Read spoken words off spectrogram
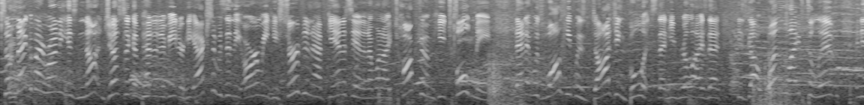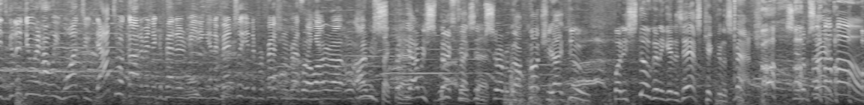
So Megabyte Ronnie is not just a competitive eater. He actually was in the army. He served in Afghanistan, and when I talked to him, he told me that it was while he was dodging bullets that he realized that he's got one life to live, and he's going to do it how he wants to. That's what got him into competitive eating and eventually into professional wrestling. Well, I, I, I, I respect respect, that. yeah, I respect, Respect him that. serving our country. I do, but he's still going to get his ass kicked in this match. Oh. See what I'm saying? Oh,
